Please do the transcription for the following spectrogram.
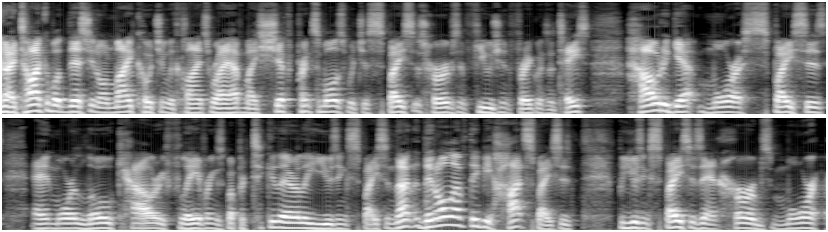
And I talk about this, you know, in my coaching with clients where I have my shift principles, which is spices, herbs, infusion, fragrance, and taste. How to get more spices and more low calorie flavorings, but particularly using spice. And not they don't have to be hot spices, but using spices and herbs more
